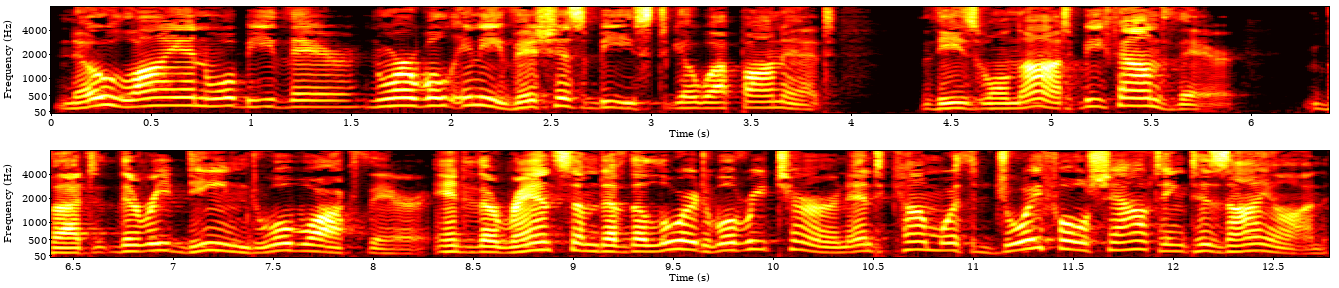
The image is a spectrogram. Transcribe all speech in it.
No lion will be there, nor will any vicious beast go up on it. These will not be found there. But the redeemed will walk there, and the ransomed of the Lord will return and come with joyful shouting to Zion,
